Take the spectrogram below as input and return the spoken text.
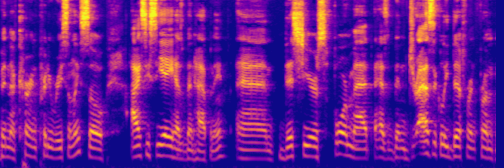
been occurring pretty recently. So ICCA has been happening and this year's format has been drastically different from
